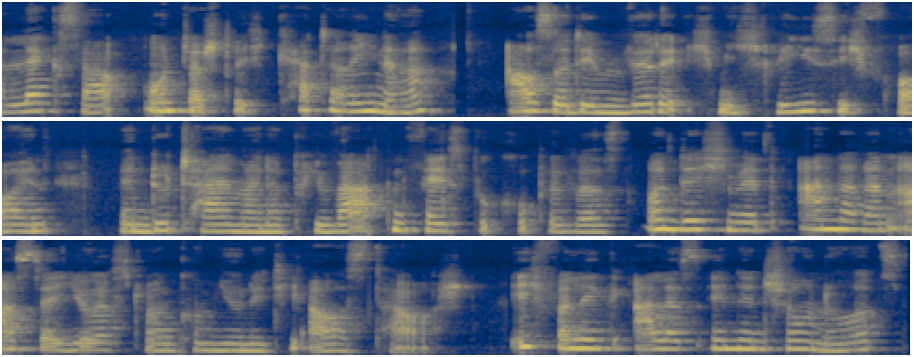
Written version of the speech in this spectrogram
Alexa-Katharina. Außerdem würde ich mich riesig freuen, wenn du Teil meiner privaten Facebook-Gruppe wirst und dich mit anderen aus der Yoga Strong Community austauscht. Ich verlinke alles in den Show Notes.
